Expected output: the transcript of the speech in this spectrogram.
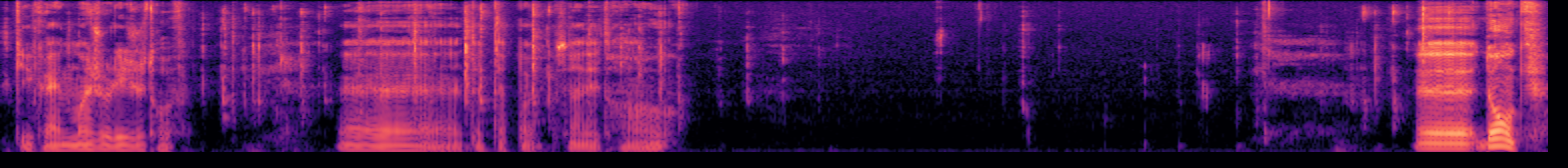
Ce qui est quand même moins joli, je trouve. Euh, T'as pas besoin d'être en haut. Donc,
